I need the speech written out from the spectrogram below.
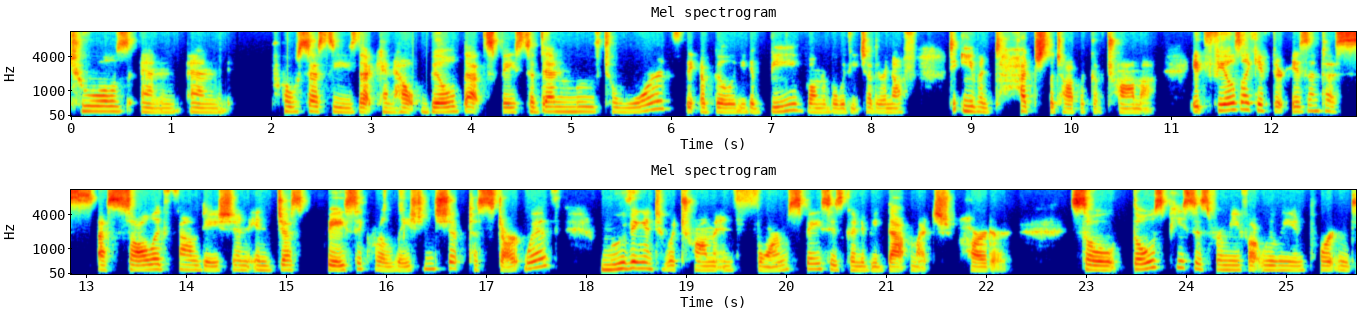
tools and and processes that can help build that space to then move towards the ability to be vulnerable with each other enough to even touch the topic of trauma. It feels like if there isn't a, a solid foundation in just basic relationship to start with, moving into a trauma informed space is going to be that much harder. So those pieces for me felt really important.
